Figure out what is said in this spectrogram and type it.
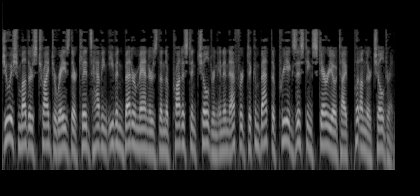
Jewish mothers tried to raise their kids having even better manners than the Protestant children in an effort to combat the pre-existing stereotype put on their children.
